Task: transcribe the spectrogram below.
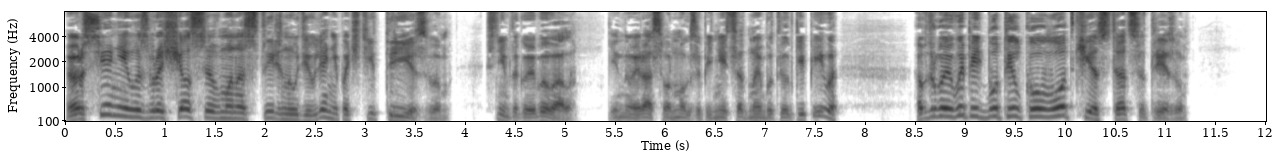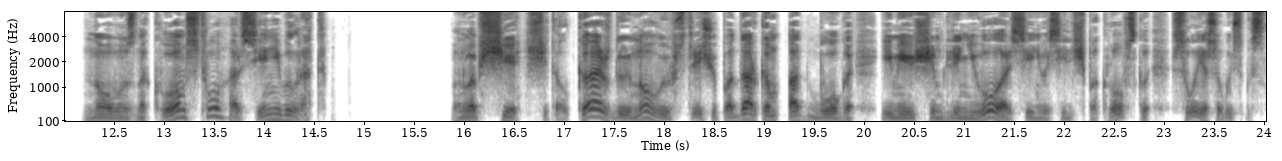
Арсений возвращался в монастырь на удивление почти трезвым. С ним такое бывало. Иной раз он мог запенеть с одной бутылки пива, а в другой выпить бутылку водки и остаться трезвым. Новому знакомству Арсений был рад. Он вообще считал каждую новую встречу подарком от Бога, имеющим для него, Арсения Васильевича Покровского, свой особый смысл.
